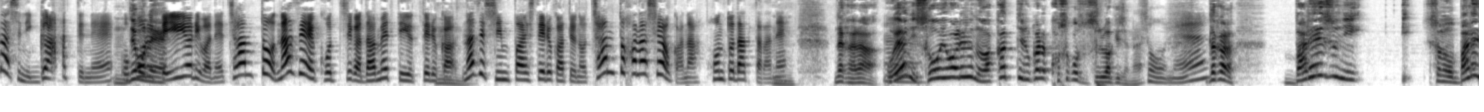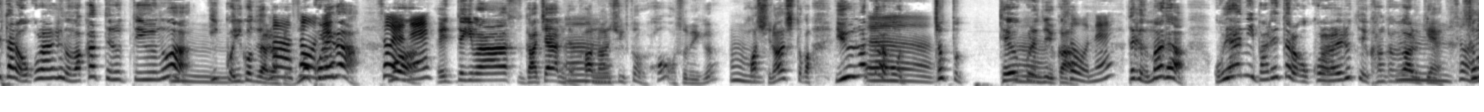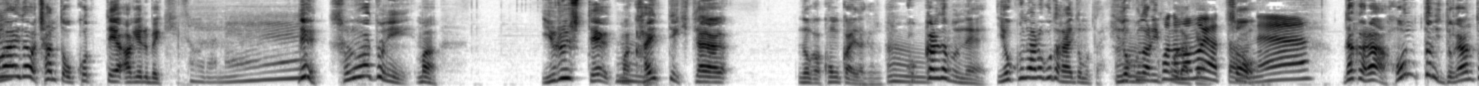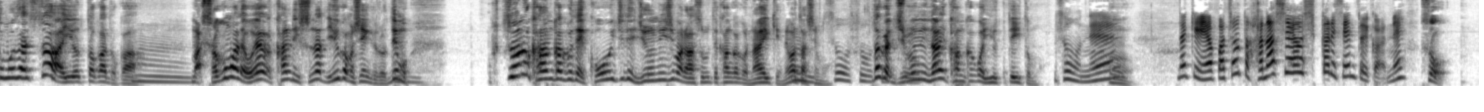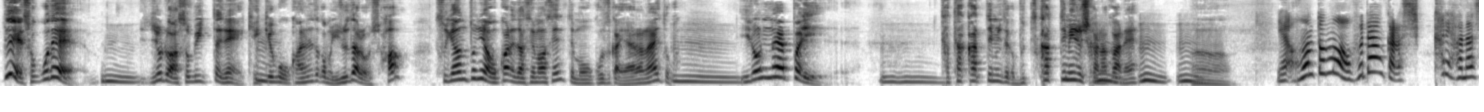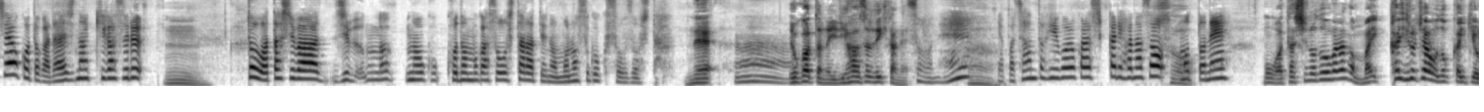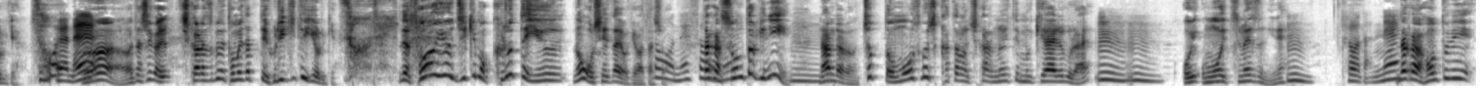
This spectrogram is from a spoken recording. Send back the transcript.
なしにガーってね怒るっていうよりはねちゃんとなぜこっちがダメって言ってるか、うん。なぜ心配してるかっていうのをちゃんと話し合うかな。本当だったらね、うん。だから、うん。親にそう言われるの分かってるからこそこそするわけじゃない？そうね。だからバレずにいそのバレたら怒られるの分かってるっていうのはうん。一個いいことであるわけ、まあもうこれがそうやね。もう行ってきますガチャみたいな、うん。は何しに行くとは遊び行く、うん。は知らんしとか。言うんだったらもうん。うちょっと手遅れというか、ん。そうね。だけどまだ親にバレたら怒られるっていう感覚があるけん、うんそうね。その間はちゃんと怒ってあげるべき、そうだね。でその後にまあ許して、まあ、うん。帰ってきたのが今回だけど、うん。こっから多分ね良くなることはないと思った。ひどくなる一方だけ、うん。このままやったらねだから本当にドキャン友達とは会いよっとかとか、うん。まあそこまで親が管理するなって言うかもしれんけどでも、普通の感覚で高1で12時まで遊ぶって感覚はないけんねうん。私も、そうそうそうだから自分にない感覚は言っていいと思う、そうね、うん、だけどやっぱちょっと話し合いをしっかりせんといいからね。そう。でそこでうん。夜遊び行ってね結局お金とかもいるだろうし、は？スギャントにはお金出せませんってもうお小遣いやらないとか、うん。いろんなやっぱりうん。戦ってみるとかぶつかってみるしかなかね。うん。うん。ううんんいや本当もう普段からしっかり話し合うことが大事な気がする。うん。と私は自分がの子子供がそうしたらっていうのをものすごく想像した、ね。うん、よかったね。リハーサルできたね。そうね、うん。やっぱちゃんと日頃からしっかり話そう。もっとね。もう私の動画なんか毎回ひろちゃんをどっか行きよるけん、そうやね、うん、私が力ずくで止めたって振り切っていきよるけん。そうでそういう時期も来るっていうのを教えたいわけだ私は、よそうねね。だからその時に、うん。なんだろうちょっともう少し肩の力抜いて向き合えるぐらいうんうん。思い詰めずにね。う、ん。そうだね。だから本当に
